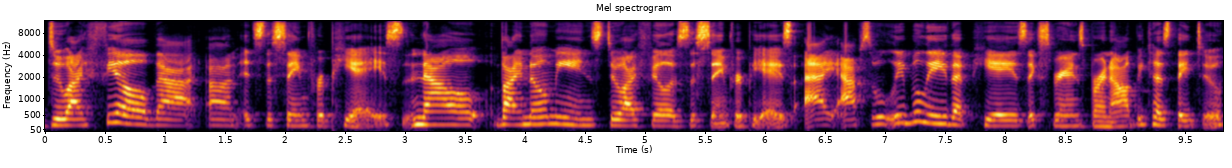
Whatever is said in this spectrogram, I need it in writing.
do I feel that um, it's the same for PAs? Now, by no means do I feel it's the same for PAs. I absolutely believe that PAs experience burnout because they do.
